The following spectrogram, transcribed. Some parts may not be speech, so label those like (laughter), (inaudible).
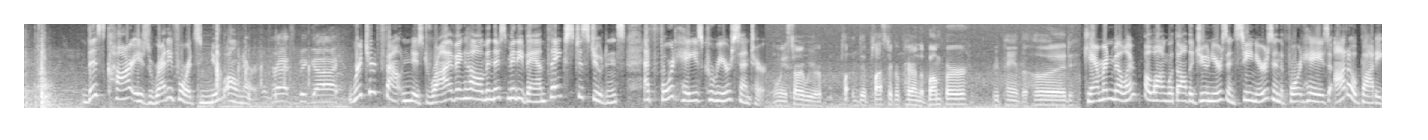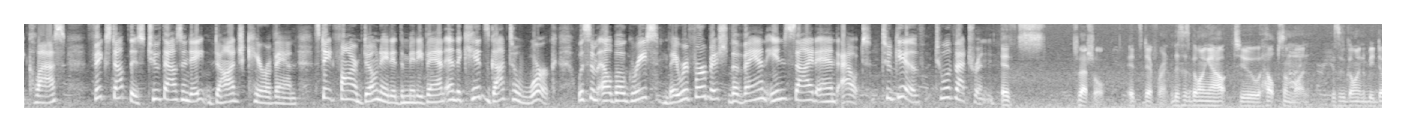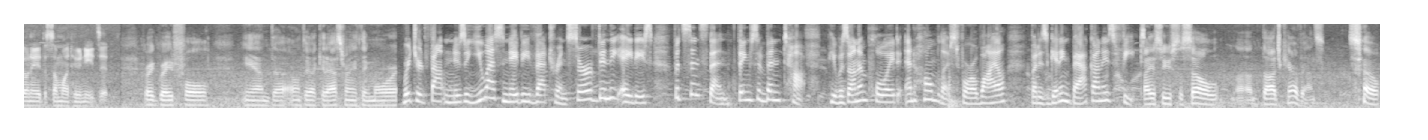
This car is ready for its new owner. Congrats, big guy. Richard Fountain is driving home in this minivan thanks to students at Fort Hayes Career Center. When we started, we were pl did plastic repair on the bumper, repainted the hood. Cameron Miller, along with all the juniors and seniors in the Fort Hayes Auto Body class, fixed up this 2008 Dodge Caravan. State Farm donated the minivan and the kids got to work. With some elbow grease, they refurbished the van inside and out to give to a veteran. It's special. It's different. This is going out to help someone. This is going to be donated to someone who needs it. Very grateful, and uh, I don't think I could ask for anything more. Richard Fountain is a U.S. Navy veteran, served in the 80s, but since then, things have been tough. He was unemployed and homeless for a while, but is getting back on his feet. I used to, sell uh, Dodge Caravans. (laughs) So,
